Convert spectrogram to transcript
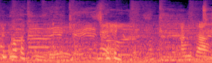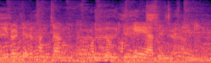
뜬것 같은데 태생 항상 이럴 때를 가장 먼저 경계해야 되는 타이밍.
